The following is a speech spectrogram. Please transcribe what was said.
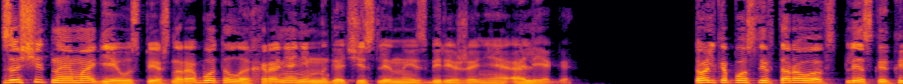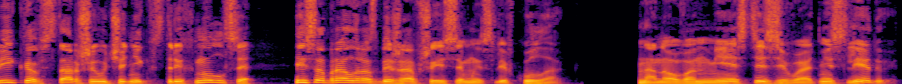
Защитная магия успешно работала, храня немногочисленные сбережения Олега. Только после второго всплеска криков старший ученик встряхнулся и собрал разбежавшиеся мысли в кулак. На новом месте зевать не следует.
